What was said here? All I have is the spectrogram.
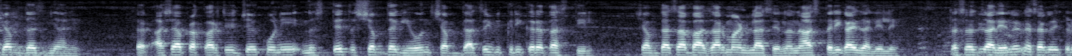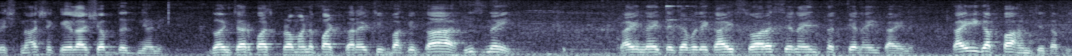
शब्दज्ञाने. तर अशा प्रकारचे जे कोणी नुसतेच शब्द घेऊन शब्दाची विक्री करत असतील शब्दाचा बाजार मांडला असेल आणि आज तरी काय झालेलं आहे? तसंच झालेलं आहे ना सगळीकडे नाश केला शब्दज्ञाने. दोन चार पाच प्रमाणं पाठ करायची बाकी काहीच नाही. काही नाही त्याच्यामध्ये काही स्वारस्य नाही तथ्य नाही काही नाही. काही गप्पा हाणतात आपली.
